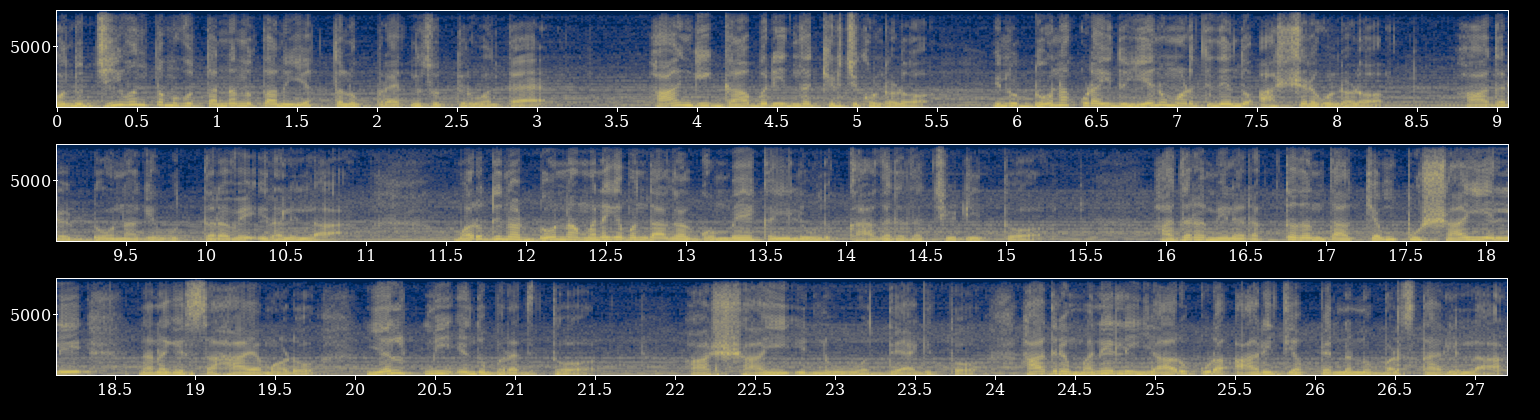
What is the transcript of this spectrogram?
ಒಂದು ಜೀವಂತ ಮಗು ತನ್ನನ್ನು ತಾನು ಎತ್ತಲು ಪ್ರಯತ್ನಿಸುತ್ತಿರುವಂತೆ. ಹಾಂಗಿ ಗಾಬರಿಯಿಂದ ಕಿರಿಚಿಕೊಂಡಳು. ಇನ್ನು ಡೋನಾ ಕೂಡ ಇದು ಏನು ಮಾಡುತ್ತಿದೆ ಎಂದು ಆಶ್ಚರ್ಯಗೊಂಡಳು. ಆದರೆ ಡೋನಾಗೆ ಉತ್ತರವೇ ಇರಲಿಲ್ಲ. ಮರುದಿನ ಡೋನಾ ಮನೆಗೆ ಬಂದಾಗ ಗೊಂಬೆಯ ಕೈಯಲ್ಲಿ ಒಂದು ಕಾಗದದ ಚೀಟಿ ಇತ್ತು. ಅದರ ಮೇಲೆ ರಕ್ತದಂಥ ಕೆಂಪು ಶಾಯಿಯಲ್ಲಿ ನನಗೆ ಸಹಾಯ ಮಾಡು ಎಲ್ಪ್ ಮೀ ಎಂದು ಬರೆದಿತ್ತು. ಆ ಶಾಯಿ ಇನ್ನೂ ಒದ್ದೆಯಾಗಿತ್ತು. ಆದರೆ ಮನೆಯಲ್ಲಿ ಯಾರೂ ಕೂಡ ಆ ರೀತಿಯ ಪೆನ್ನನ್ನು ಬಳಸ್ತಾ ಇರಲಿಲ್ಲ.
